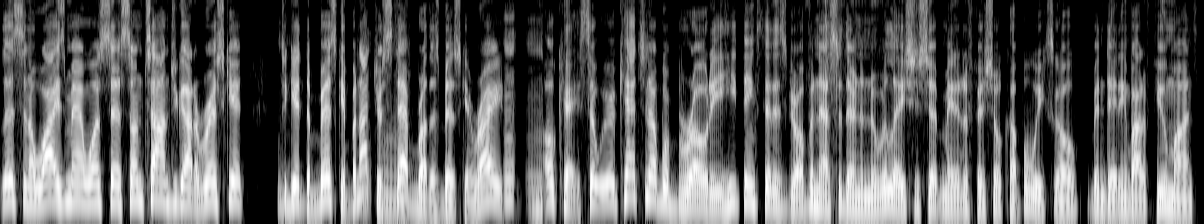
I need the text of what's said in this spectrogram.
Listen, a wise man once said, sometimes you got to risk it to get the biscuit, but not your stepbrother's biscuit, right? Mm-mm. Okay, so we were catching up with Brody. He thinks that his girl Vanessa, they're in a new relationship, made it official a couple weeks ago, been dating about a few months.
